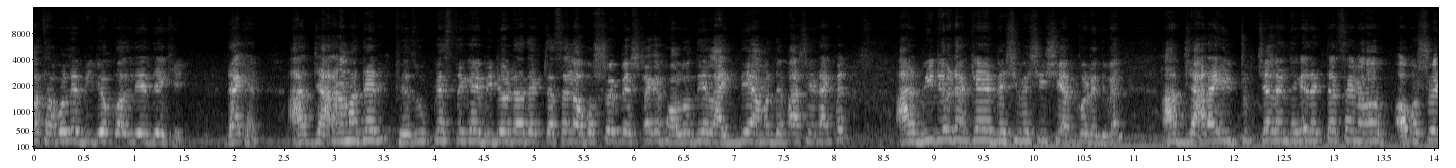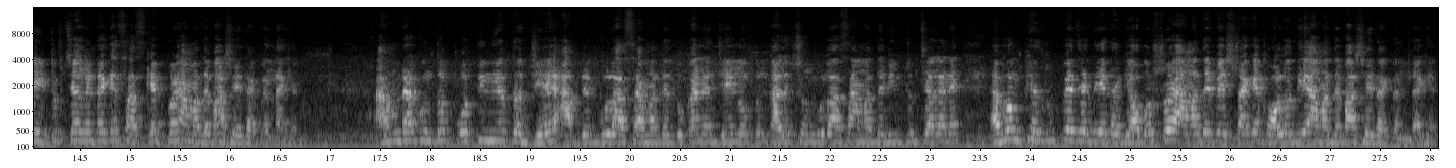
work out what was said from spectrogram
কথা বলে ভিডিও কল দিয়ে দেখে। দেখেন, আর যারা আমাদের ফেসবুক পেজ থেকে ভিডিওটা দেখতেছেন, অবশ্যই পেজটাকে ফলো দিয়ে লাইক দিয়ে আমাদের পাশে থাকবেন। আর ভিডিওটাকে বেশি বেশি শেয়ার করে দিবেন। আর যারা ইউটিউব চ্যানেল থেকে দেখতেছেন অবশ্যই ইউটিউব চ্যানেলটাকে সাবস্ক্রাইব করে আমাদের পাশেই থাকবেন, দেখেন। আমরা কিন্তু প্রতিনিয়ত যে আপডেটগুলো আছে আমাদের দোকানে, যে নতুন কালেকশনগুলো আছে আমাদের ইউটিউব চ্যানেলে এবং ফেসবুক পেজে দিয়ে থাকি, অবশ্যই আমাদের পেজটাকে ফলো দিয়ে আমাদের পাশেই থাকবেন, দেখেন।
